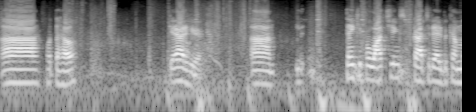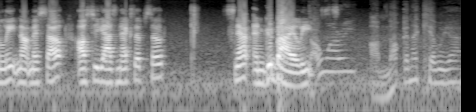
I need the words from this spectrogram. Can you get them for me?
Uh, what the hell? Get out of here. Um, thank you for watching. Subscribe today to become elite, not miss out. I'll see you guys next episode. Snap and goodbye, elite. Don't worry, I'm not gonna kill you.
